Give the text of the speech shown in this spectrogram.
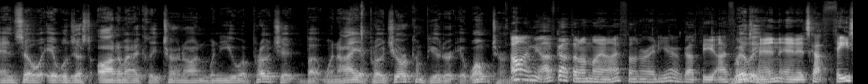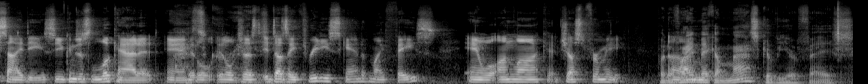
And so it will just automatically turn on when you approach it, but when I approach your computer, it won't turn on. Oh, on. I mean, I've got that on my iPhone right here. I've got the iPhone Really? 10, and it's got Face ID, so you can just look at it, and That's it'll it'll just it does a 3D scan of my face, and will unlock just for me. But if I Um, make a mask of your face,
